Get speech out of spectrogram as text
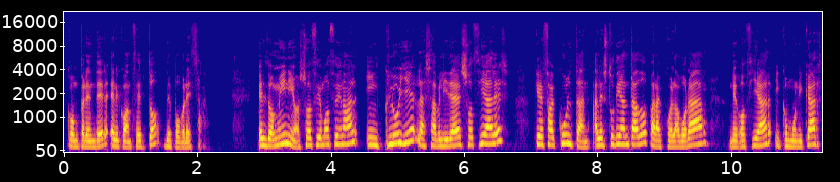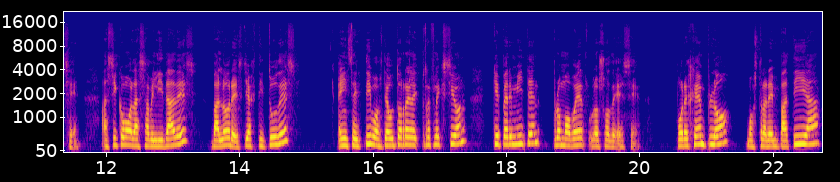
comprender el concepto de pobreza. El dominio socioemocional incluye las habilidades sociales que facultan al estudiantado para colaborar, negociar y comunicarse, así como las habilidades, valores y actitudes e incentivos de autorreflexión que permiten promover los ODS. Por ejemplo, mostrar empatía,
